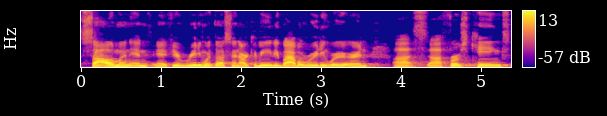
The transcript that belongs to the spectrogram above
Solomon. And if you're reading with us in our community Bible reading, we're in uh, uh, 1 Kings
